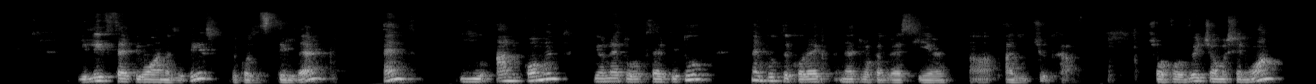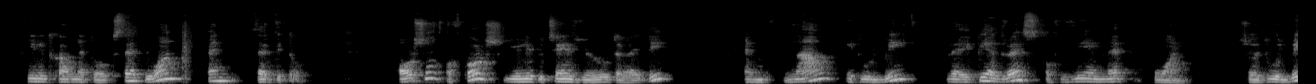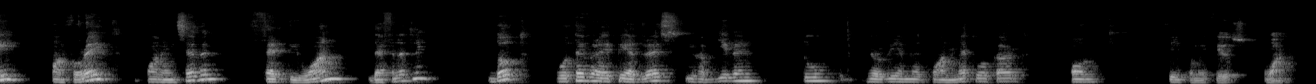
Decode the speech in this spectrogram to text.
You leave 31 as it is because it's still there and you uncomment your network 32 and put the correct network address here uh, as it should have. So for virtual machine one, you need to have networks 31 and 32. Also, of course, you need to change your router ID. And now it will be the IP address of VMnet 1. So it will be 148.197.31, definitely, dot whatever IP address you have given to your VMnet 1 network card on the Prometheus 1.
